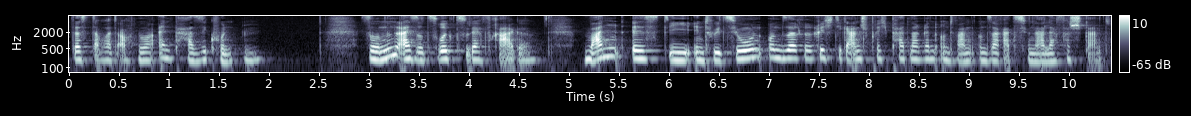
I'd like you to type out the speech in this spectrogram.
Das dauert auch nur ein paar Sekunden. So, nun also zurück zu der Frage. Wann ist die Intuition unsere richtige Ansprechpartnerin und wann unser rationaler Verstand?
